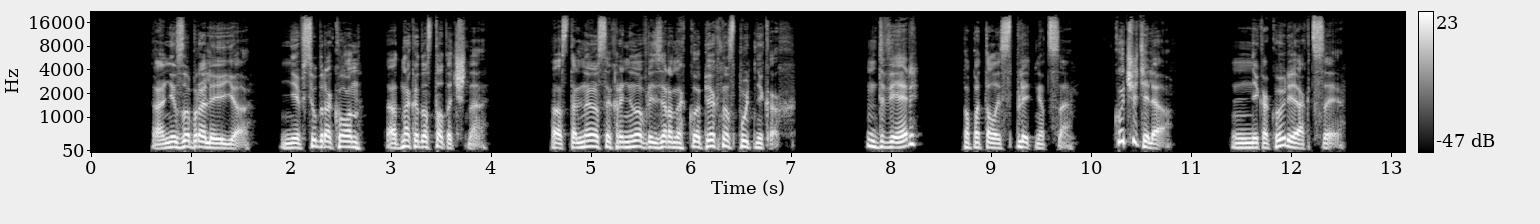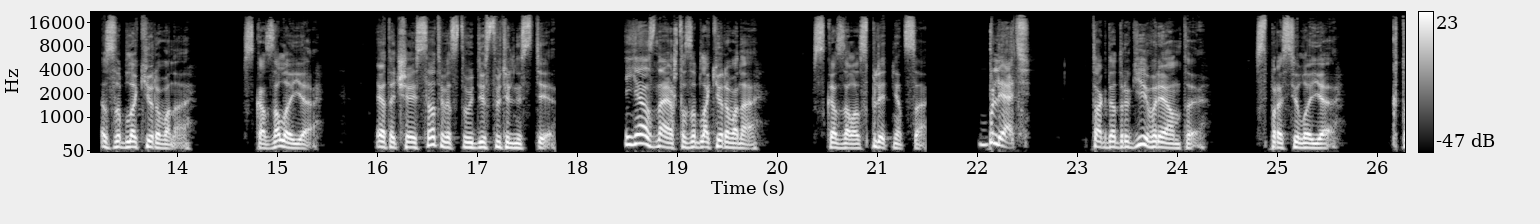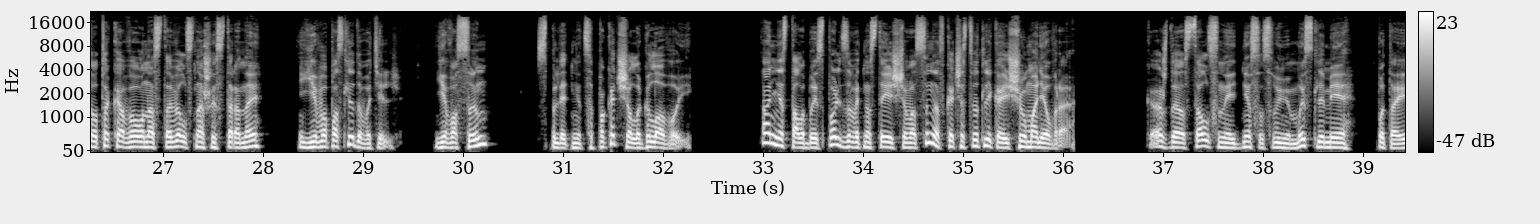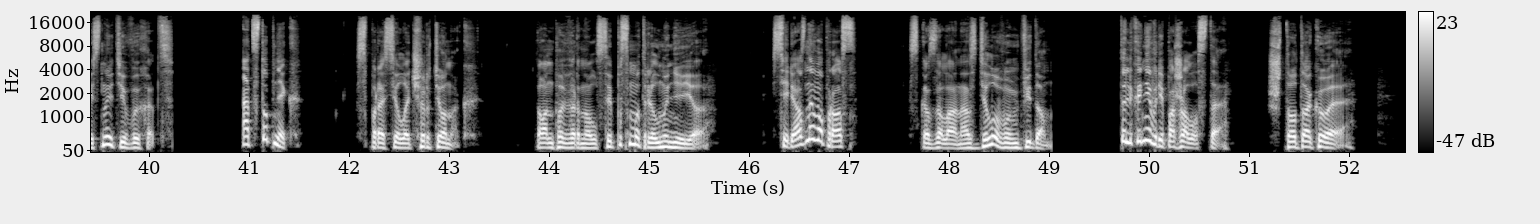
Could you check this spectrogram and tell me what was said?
Они забрали её. Не всю дракон, однако достаточно. Остальное сохранено в резервных копиях на спутниках. «Дверь?» — попыталась сплетница. «К учителю?» Никакой реакции. «Заблокировано», — сказала я. «Эта часть соответствует действительности». «Я знаю, что заблокировано», — сказала сплетница. Блять! «Тогда другие варианты», — спросила я. «Кто-то, кого он оставил с нашей стороны? Его последователь? Его сын?» Сплетница покачала головой. Он не стал бы использовать настоящего сына в качестве отвлекающего маневра. Каждый остался наедине со своими мыслями, пытаясь найти выход. «Отступник?» — спросила чертенок. Он повернулся и посмотрел на нее. Серьезный вопрос?» — сказала она с деловым видом. «Только не ври, пожалуйста». «Что такое?»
